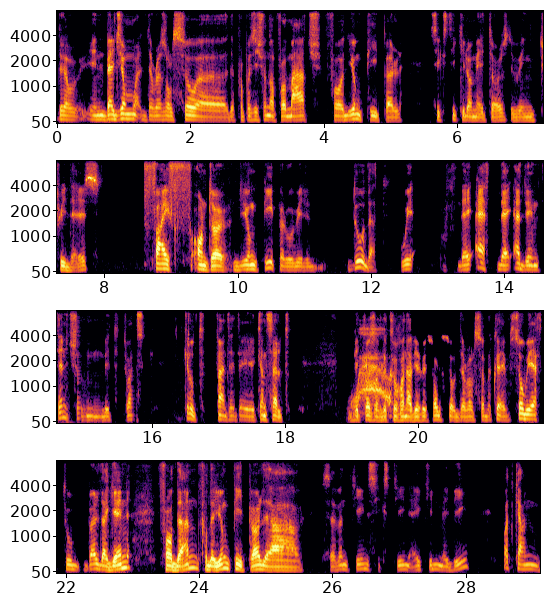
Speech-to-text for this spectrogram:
There, in Belgium, there was also uh, the proposition of a march for young people, 60 kilometers during three days. 500 young people will do that. We, they have, they had the intention, but it was killed, they cancelled because of the coronavirus also. There also okay so we have to build again for them for the young people. They are 17 16 18 maybe. What kind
